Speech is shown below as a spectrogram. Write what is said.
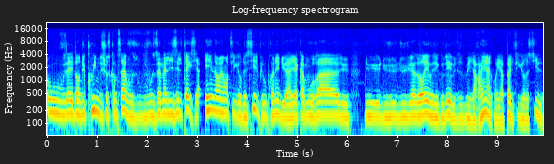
ou vous allez dans du Queen, des choses comme ça, vous, vous analysez le texte, il y a énormément de figures de style, puis vous prenez du Ayakamura, du, du, Julien Doré, vous écoutez, mais il n'y a rien, quoi, il n'y a pas de figure de style.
